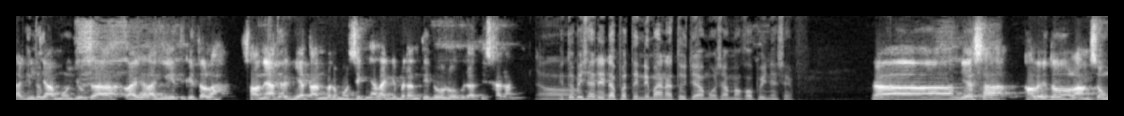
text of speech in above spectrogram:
Lagi Itu- jamu juga, lagi lagi gitulah. Soalnya kegiatan bermusiknya lagi berhenti dulu berarti sekarang. Oh, itu bisa oke. didapetin di mana tuh jamu sama kopinya, Chef? Nah, biasa kalau itu langsung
